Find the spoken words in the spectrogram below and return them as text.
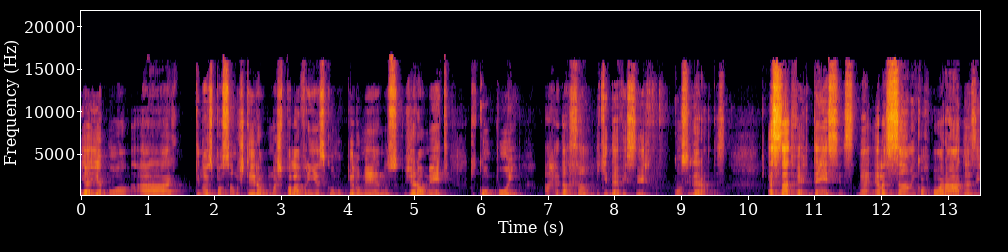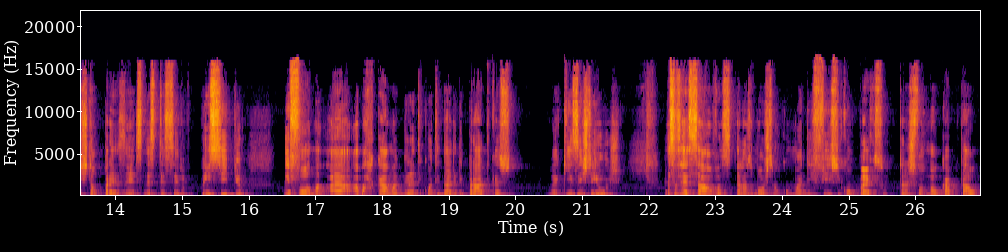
e aí é bom a, que nós possamos ter algumas palavrinhas como pelo menos, geralmente, que compõem a redação e que devem ser consideradas. Essas advertências, né, elas são incorporadas e estão presentes nesse terceiro princípio, de forma a abarcar uma grande quantidade de práticas né, que existem hoje. Essas ressalvas elas mostram como é difícil e complexo transformar o capital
